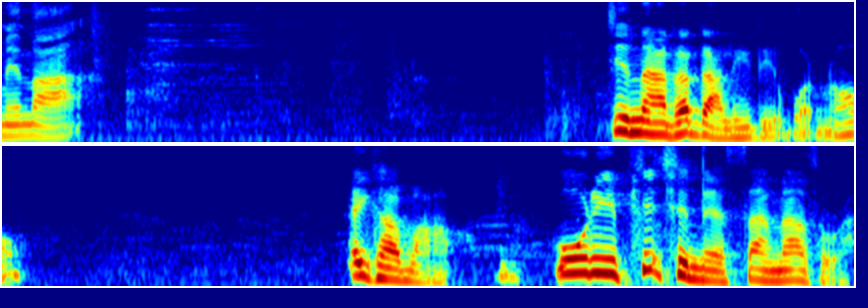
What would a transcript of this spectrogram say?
မင်းသားကျင်နာတတ်တာလေးတွေပေါ့နော်အဲ့ခါမှာကိုရီဖြစ်ချင်တဲ့ဆန္ဒဆိုတာ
